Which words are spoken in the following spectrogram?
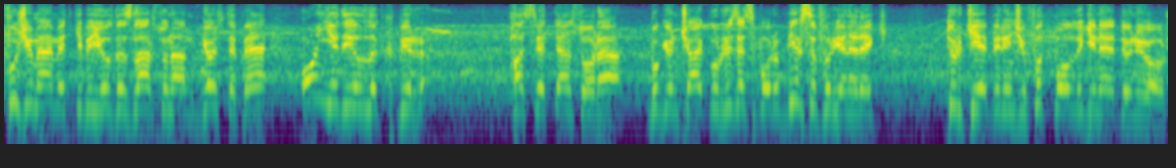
Fuji Mehmet gibi yıldızlar sunan Göztepe 17 yıllık bir hasretten sonra bugün Çaykur Rizespor'u 1-0 yenerek Türkiye 1. Futbol Ligi'ne dönüyor.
